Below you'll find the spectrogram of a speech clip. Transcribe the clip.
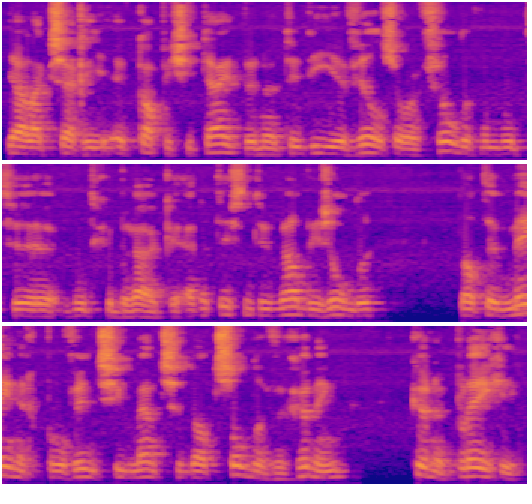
ja, laat ik zeggen, een capaciteit benutten die je veel zorgvuldiger moet, uh, moet gebruiken. En het is natuurlijk wel bijzonder dat in menig provincie mensen dat zonder vergunning kunnen plegen.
